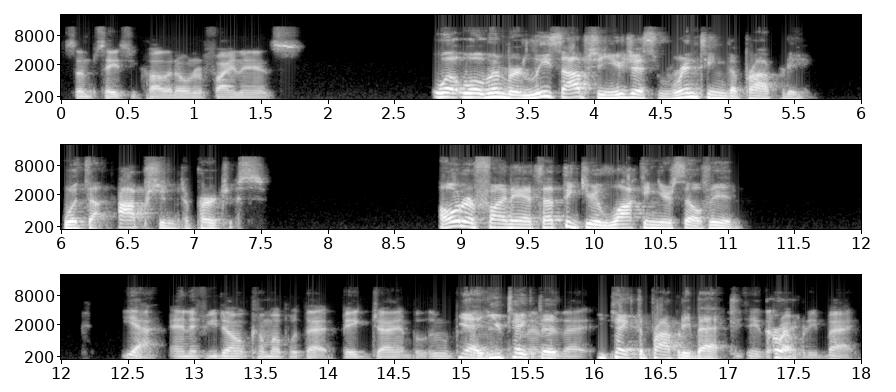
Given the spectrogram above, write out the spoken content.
Some states you call it owner finance. Well, well, remember lease option. You're just renting the property with the option to purchase. Owner finance. I think you're locking yourself in. Yeah, and if you don't come up with that big giant balloon, yeah, you take the that, you take the property back. You take the Correct. property back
